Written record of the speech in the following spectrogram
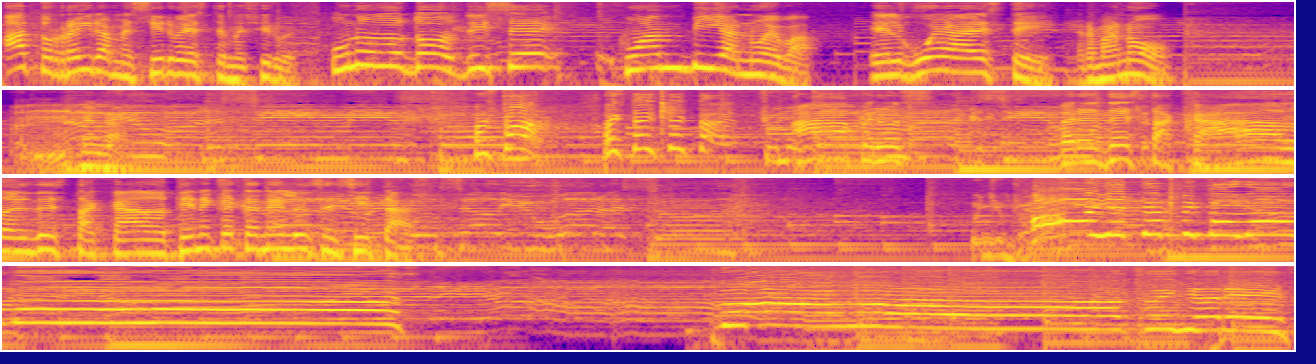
Ah, Torreira, me sirve este, me sirve. 1-2-2, dice Juan Villanueva. El wea este, hermano. Venga. ¡Ahí está! ¡Ahí está, ahí está, ahí está! Ah, pero es, pero es destacado, es destacado. Tiene que tener lucecitas. ¡Ay, este pico! ¡Vamos! ¡Vamos, señores!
